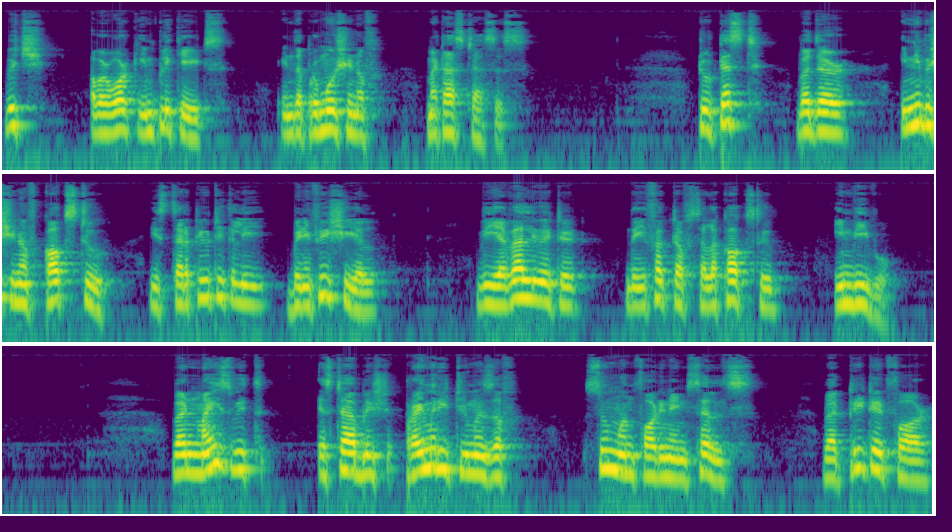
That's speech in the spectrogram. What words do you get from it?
which our work implicates in the promotion of metastasis. To test whether inhibition of COX2 is therapeutically beneficial, we evaluated the effect of celecoxib in vivo. When mice with established primary tumors of SUM149 cells were treated for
